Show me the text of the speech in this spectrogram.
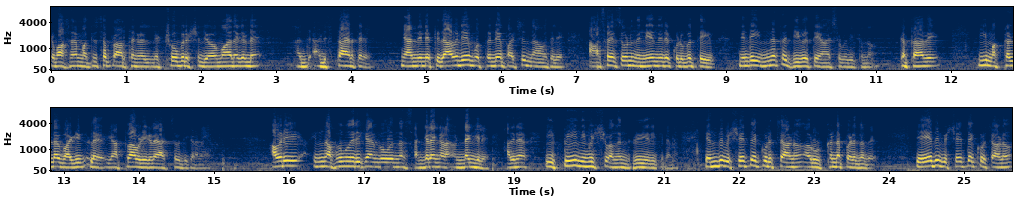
കൃപാസന മധ്യസ്ഥ പ്രാർത്ഥനകളിൽ ലക്ഷോപലക്ഷം ജവമാലകളുടെ അടി- അടിസ്ഥാനത്തിൽ ഞാൻ നിന്റെ പിതാവിന്റെയും പുത്രന്റെയും പരിശുദ്ധ നാമത്തിലെ ആശ്രയിച്ചുകൊണ്ട് നിന്നെയും നിന്റെ കുടുംബത്തെയും നിന്റെ ഇന്നത്തെ ജീവിതത്തെ ആശീർവദിക്കുന്നു. കർത്താവെ ഈ മക്കളുടെ വഴികളെ യാത്രാ വഴികളെ ആശീർവദിക്കണമേ. അവർ ഇന്ന് അഭിമുഖീകരിക്കാൻ പോകുന്ന സങ്കടങ്ങൾ ഉണ്ടെങ്കിൽ അതിനെ ഇപ്പം ഈ നിമിഷം അങ്ങ് ദൂരീകരിക്കണമേ. എന്ത് വിഷയത്തെക്കുറിച്ചാണ് അവർ ഉത്കണ്ഠപ്പെടുന്നത്? ഏത് വിഷയത്തെക്കുറിച്ചാണ്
